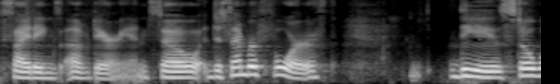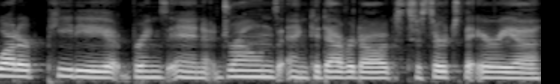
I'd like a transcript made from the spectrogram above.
sightings of Darian. So, December 4th, the Stillwater PD brings in drones and cadaver dogs to search the area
